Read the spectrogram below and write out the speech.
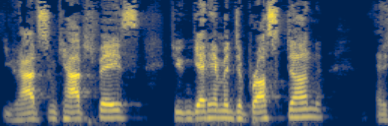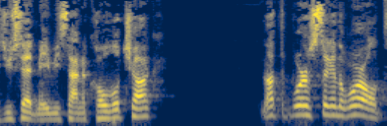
you have some cap space. If you can get him into Brusque done, and as you said, maybe sign a Kovalchuk, not the worst thing in the world.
